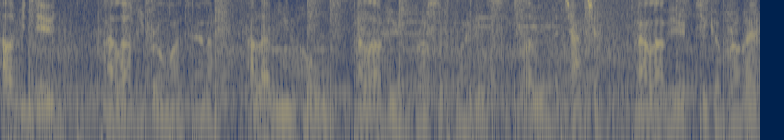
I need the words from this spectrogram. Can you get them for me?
I love you, dude. I love you, bro Montana. I love you, Holmes. I love you, Broseph Gliggles. I love you, muchacha. I love you, Tico Brohe.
